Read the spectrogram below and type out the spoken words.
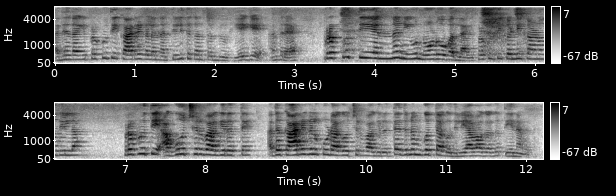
ಅದರಿಂದಾಗಿ ಪ್ರಕೃತಿ ಕಾರ್ಯಗಳನ್ನು ತಿಳಿತಕ್ಕಂಥದ್ದು ಹೇಗೆ ಅಂದ್ರೆ, ಪ್ರಕೃತಿಯನ್ನ ನೀವು ನೋಡುವ ಬದಲಾಗಿ. ಪ್ರಕೃತಿ ಕಣ್ಣಿ ಕಾಣೋದಿಲ್ಲ. ಪ್ರಕೃತಿ ಅಗೋಚರವಾಗಿರುತ್ತೆ. ಅದರ ಕಾರ್ಯಗಳು ಕೂಡ ಅಗೋಚರವಾಗಿರುತ್ತೆ. ಅದು ನಮ್ಗೆ ಗೊತ್ತಾಗೋದಿಲ್ಲ. ಯಾವಾಗ ಆಗುತ್ತೆ, ಏನಾಗುತ್ತೆ.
